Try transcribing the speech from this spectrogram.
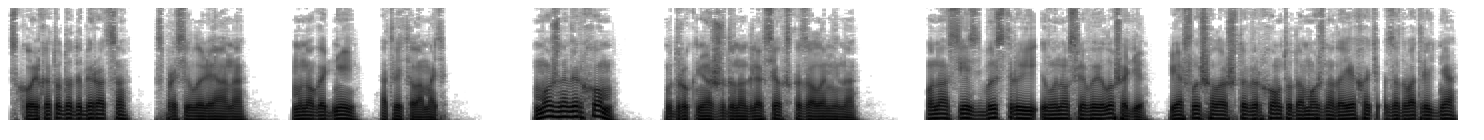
«Сколько туда добираться?» — спросила Лиана. «Много дней», — ответила мать. «Можно верхом», — вдруг неожиданно для всех сказала Мина. «У нас есть быстрые и выносливые лошади. Я слышала, что верхом туда можно доехать за два-три дня.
